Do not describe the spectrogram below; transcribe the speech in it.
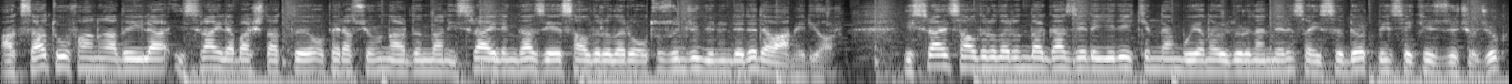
Aksa Tufanı adıyla İsrail'e başlattığı operasyonun ardından İsrail'in Gazze'ye saldırıları 30. gününde de devam ediyor. İsrail saldırılarında Gazze'de 7 Ekim'den bu yana öldürülenlerin sayısı 4800'lü çocuk,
